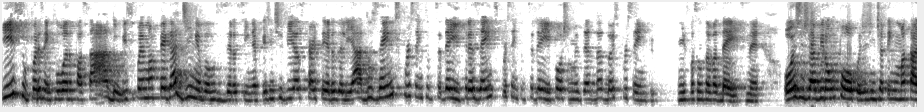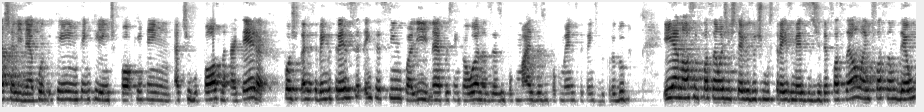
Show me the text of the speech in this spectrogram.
Isso, por exemplo, o ano passado, isso foi uma pegadinha, vamos dizer assim, né? Porque a gente via as carteiras ali, ah, 200% de CDI, 300% de CDI. Poxa, mas era 2%. A inflação estava 10, né? Hoje já virou um pouco, hoje a gente já tem uma taxa ali, né? Quem tem cliente, quem tem ativo pós na carteira, poxa, está recebendo 13,75 ali, né, por cento ao ano, às vezes um pouco mais, às vezes um pouco menos, depende do produto. E a nossa inflação, a gente teve os últimos três meses de deflação, a inflação deu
